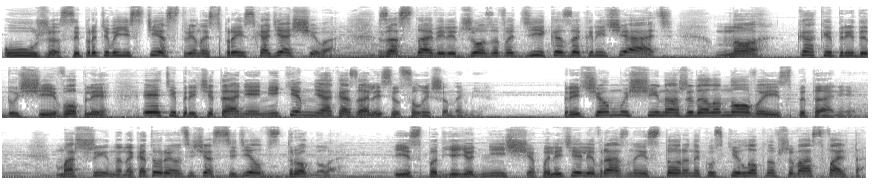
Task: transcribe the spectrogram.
Ужас и противоестественность происходящего заставили Джозефа дико закричать, но, как и предыдущие вопли, эти причитания никем не оказались услышанными. Причем мужчина ожидала новое испытание. Машина, на которой он сейчас сидел, вздрогнула – из-под ее днища полетели в разные стороны куски лопнувшего асфальта.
